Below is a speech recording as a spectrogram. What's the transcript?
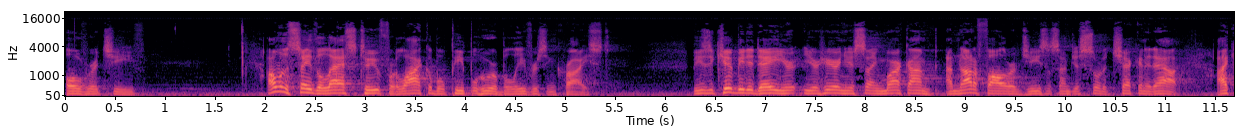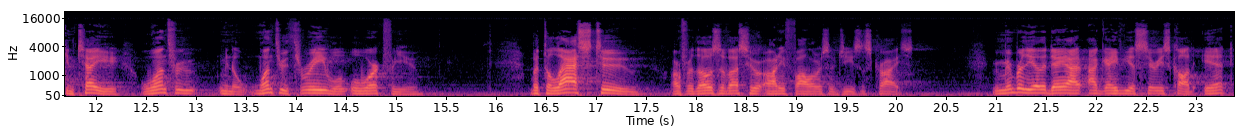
overachieve. I want to say the last two for likable people who are believers in Christ. Because it could be today you're, you're here and you're saying, Mark, I'm, I'm not a follower of Jesus, I'm just sort of checking it out. I can tell you one through, you know, one through three will, will work for you. But the last two are for those of us who are already followers of Jesus Christ. Remember the other day I, I gave you a series called It?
